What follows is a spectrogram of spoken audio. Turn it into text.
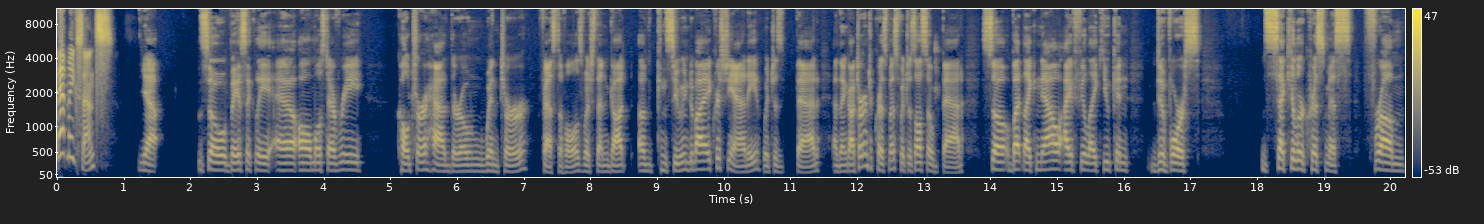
That makes sense. Yeah. So basically, uh, almost every culture had their own winter festivals, which then got uh, consumed by Christianity, which is bad, and then got turned to Christmas, which is also bad. So, but like now, I feel like you can divorce secular Christmas from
